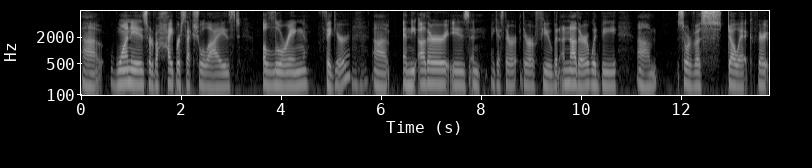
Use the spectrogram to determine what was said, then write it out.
Uh, one is sort of a hypersexualized, alluring figure, mm-hmm. uh, and the other is, and I guess there there are a few, but another would be um, sort of a stoic, very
